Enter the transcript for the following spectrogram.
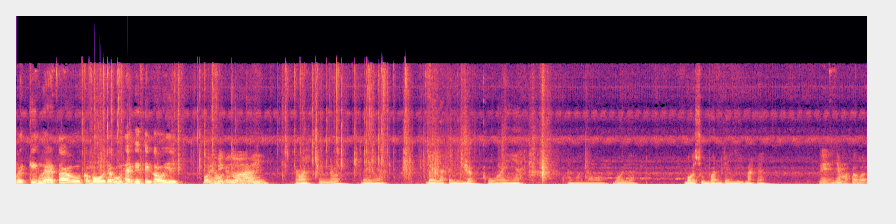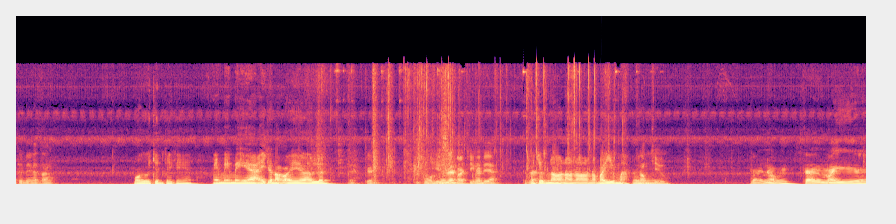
lấy kiến về tao có bôi tao cũng thấy cái khỉ khô gì bôi xong cái lại rồi Đúng rồi. đấy nha đây là cái miếng đất của ấy nha của ngôi mộ bôi lên bôi xung quanh cái mi mắt á Nè, nhắm mắt là bao trên đây là tăng. bôi ở trên cái cái mày mày mày ấy cho nó coi ờ, lên Đây, ok. Cái ba chuyện nó đi ăn. có chừng nó nó nó nó bay vô mắt rồi Không chịu. Vãi nồi cái mày Ừ.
